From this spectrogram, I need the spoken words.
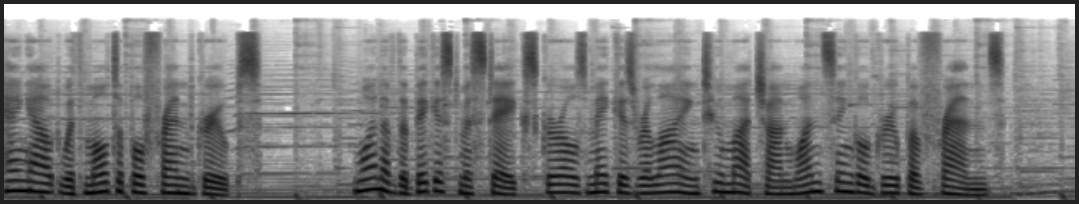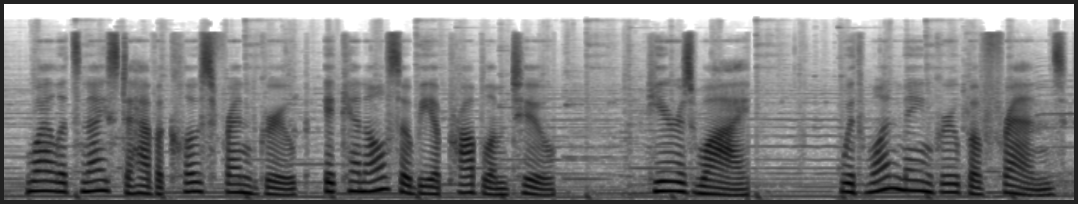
Hang out with multiple friend groups. One of the biggest mistakes girls make is relying too much on one single group of friends. While it's nice to have a close friend group, it can also be a problem too. Here's why. With one main group of friends,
